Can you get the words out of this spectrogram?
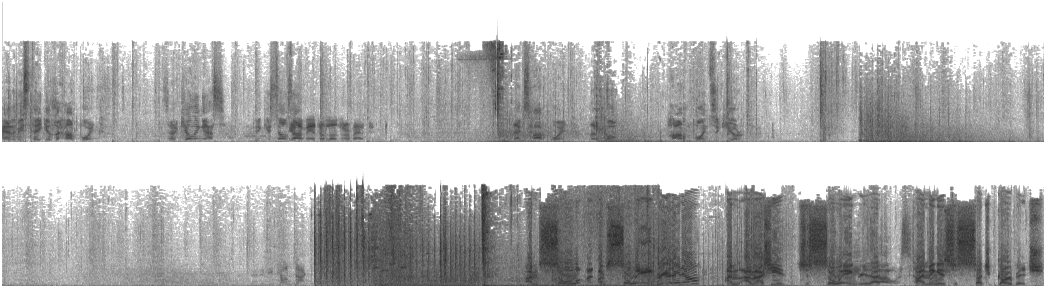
Enemy's taking the hard point. They're killing us. Pick yourselves up. Enemy at the laundromat. Next hard point. Let's go. Hard point secured. I'm so I'm so angry right now. I'm I'm actually just so angry that timing is just such garbage.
